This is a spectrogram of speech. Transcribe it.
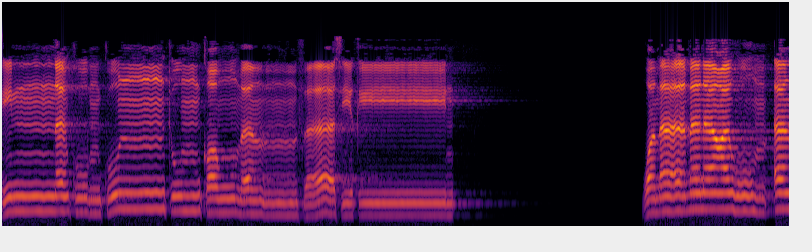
إِنَّكُمْ كُنتُمْ قَوْمًا فَاسِقِينَ. وَمَا مَنَعَهُمْ أَن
